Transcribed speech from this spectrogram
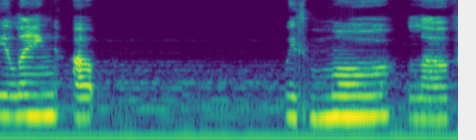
Filling up with more love,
